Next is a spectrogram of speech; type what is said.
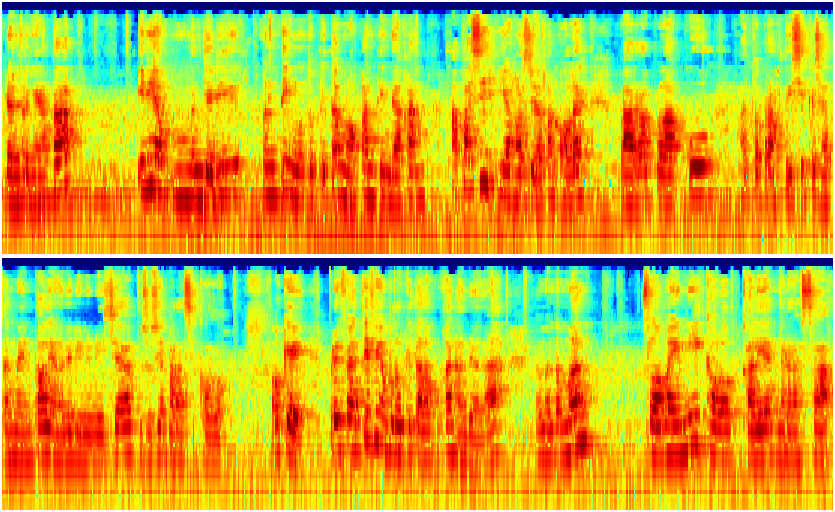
dan ternyata ini yang menjadi penting untuk kita melakukan tindakan apa sih yang harus dilakukan oleh para pelaku atau praktisi kesehatan mental yang ada di Indonesia khususnya para psikolog. Oke, preventif yang perlu kita lakukan adalah teman-teman selama ini kalau kalian ngerasa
